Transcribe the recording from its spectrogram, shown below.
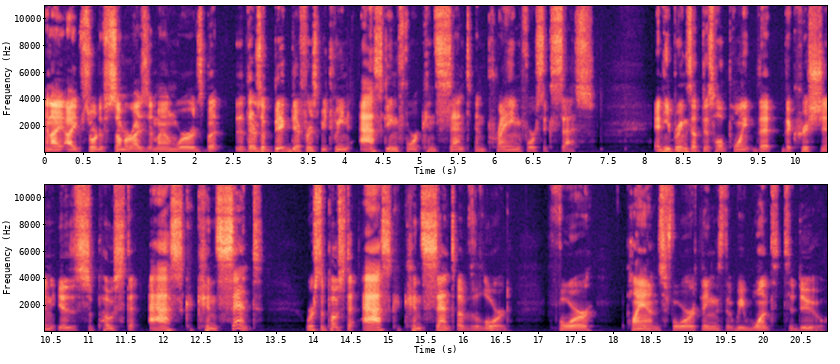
and I, I sort of summarized it in my own words, but that there's a big difference between asking for consent and praying for success. And he brings up this whole point that the Christian is supposed to ask consent. We're supposed to ask consent of the Lord for plans, for things that we want to do.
